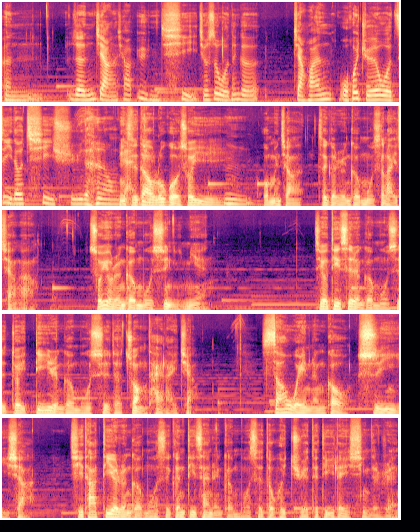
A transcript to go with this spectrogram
嗯，人讲像运气，就是我那个讲完我会觉得我自己都气虚的那种。你知道，如果所以，嗯，我们讲这个人格模式来讲啊，所有人格模式里面，只有第四人格模式对第一人格模式的状态来讲，稍微能够适应一下。其他第二人格模式跟第三人格模式都会觉得第一类型的人，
